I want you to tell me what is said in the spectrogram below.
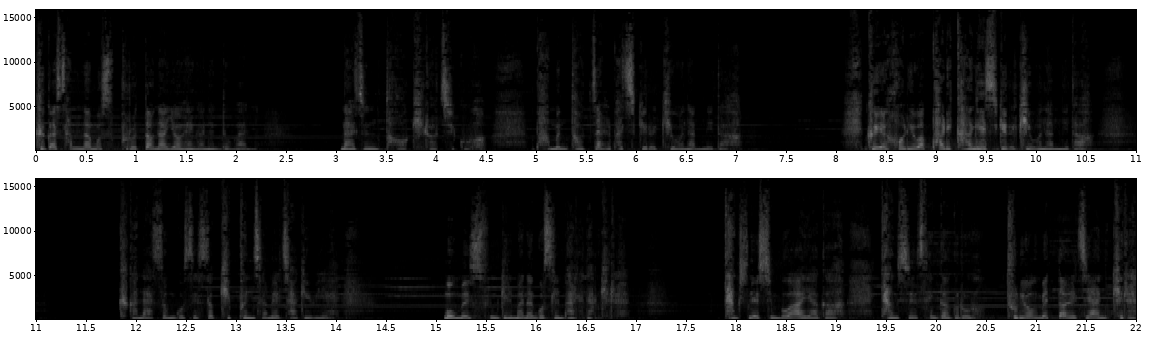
그가 삼나무 숲으로 떠나 여행하는 동안 낮은 더 길어지고 밤은 더 짧아지기를 기원합니다. 그의 허리와 팔이 강해지기를 기원합니다. 그가 낯선 곳에서 깊은 잠을 자기 위해 몸을 숨길 만한 곳을 마련하기를 당신의 신부 아야가 당신 생각으로 두려움에 떨지 않기를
